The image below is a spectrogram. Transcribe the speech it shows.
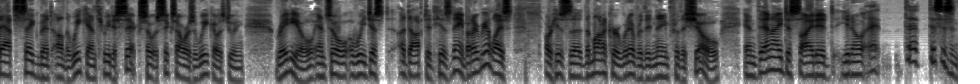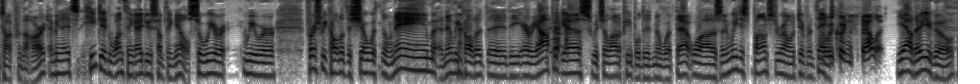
that segment on the weekend, three to six. So it was six hours a week. I was doing radio, and so we just adopted his name. But I realized, or his uh, the moniker, whatever the name for the show, and then I decided, you know, eh, that this isn't talk from the heart. I mean, it's he did one thing, I do something else. So we were we were first we called it the show with no name, and then we called it the the Areopagus, which a lot of people didn't know what that was, and we just bounced around with different things. Well, we couldn't spell it. Yeah, there you go.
